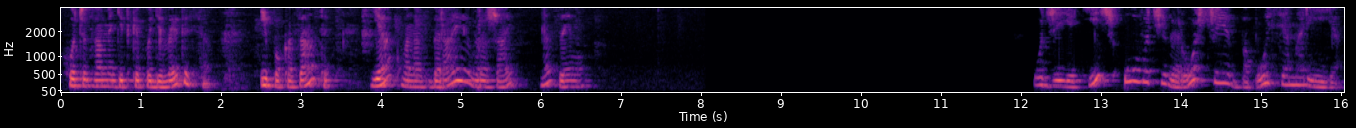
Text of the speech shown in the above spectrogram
хоче з вами, дітки, поділитися і показати, як вона збирає врожай на зиму. Отже, які ж овочі вирощує бабуся Марія?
